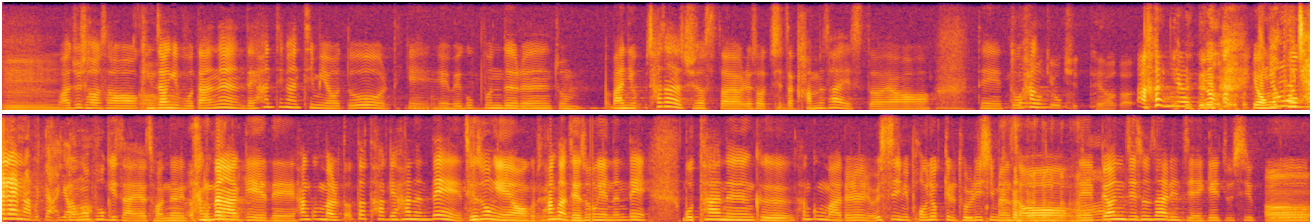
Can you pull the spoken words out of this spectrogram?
음, 와주셔서 어. 굉장히보다는 네, 한 팀 한 팀이어도 이렇게 음. 예, 외국 분들은 좀 많이 찾아주셨어요. 그래서 진짜 감사했어요. 네, 또 한, 혹시 대화가 아니요. 영어, 영어 포기, 잘하나 보다. 영어. 영어 포기자예요. 저는 당당하게 네, 한국말을 떳떳하게 하는데 죄송해요. 그래서 항상 죄송했는데 못하는 그 한국말을 열심히 번역기를 돌리시면서 네, 아. 뼈인지 순살인지 얘기해 주시고 아,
